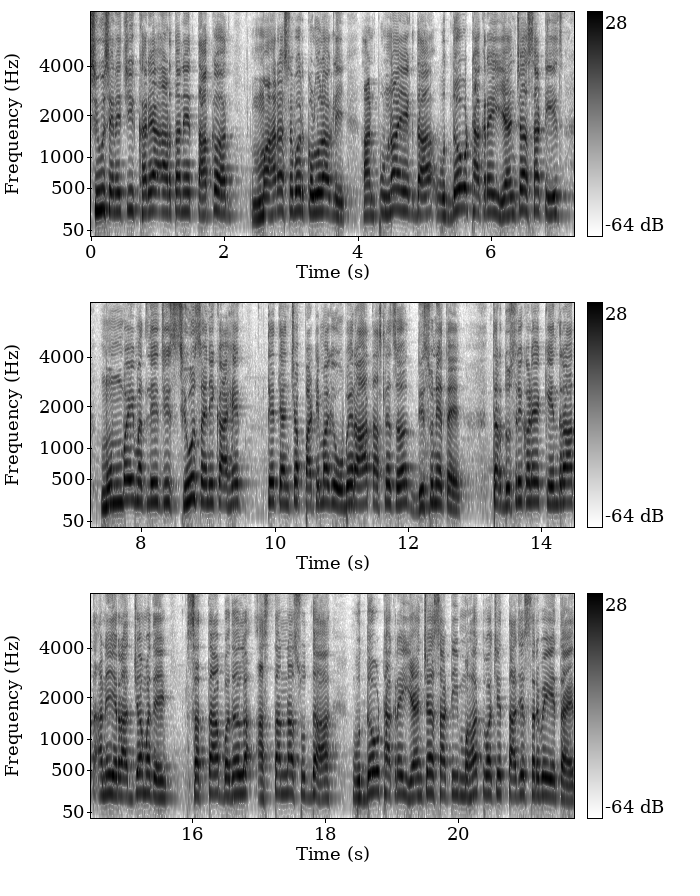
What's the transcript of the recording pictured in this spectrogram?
शिवसेनेची खऱ्या अर्थाने ताकद महाराष्ट्रभर कळू लागली. आणि पुन्हा एकदा उद्धव ठाकरे यांच्यासाठीच मुंबईमधली जी शिवसैनिक आहेत ते त्यांच्या पाठीमागे उभे राहत असल्याचं दिसून येत आहे तर दुसरीकडे केंद्रात आणि राज्यामध्ये सत्ता बदल असताना सुद्धा उद्धव ठाकरे यांच्यासाठी महत्त्वाचे ताजे सर्वे येत आहेत.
